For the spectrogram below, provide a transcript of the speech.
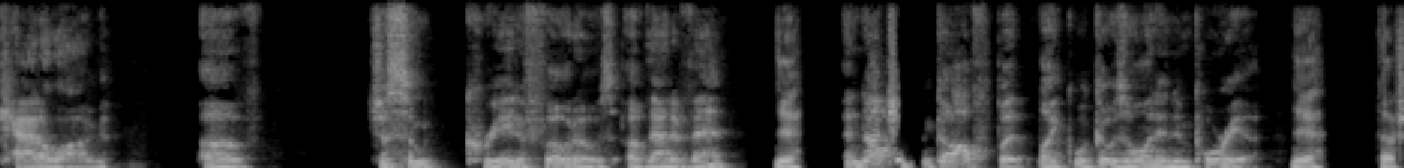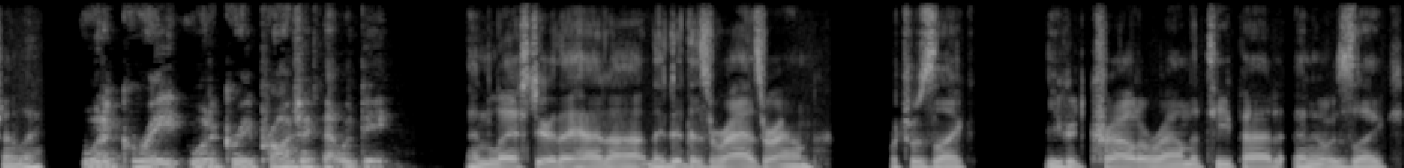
catalog of just some creative photos of that event? Yeah. And not just the golf, but like what goes on in Emporia. Yeah, definitely. What a great what a great project that would be. And last year they had uh they did this Raz round, which was like you could crowd around the tee pad and it was like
